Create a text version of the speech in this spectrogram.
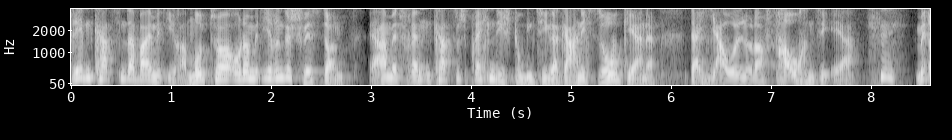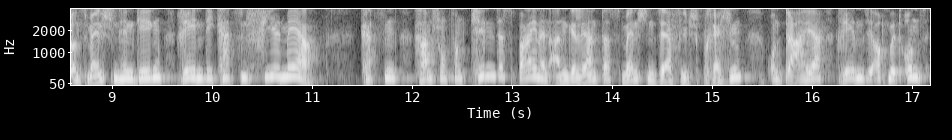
reden Katzen dabei mit ihrer Mutter oder mit ihren Geschwistern. Ja, mit fremden Katzen sprechen die Stubentiger gar nicht so gerne. Da jaulen oder fauchen sie eher. Mit uns Menschen hingegen reden die Katzen viel mehr. Katzen haben schon von Kindesbeinen angelernt, dass Menschen sehr viel sprechen und daher reden sie auch mit uns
